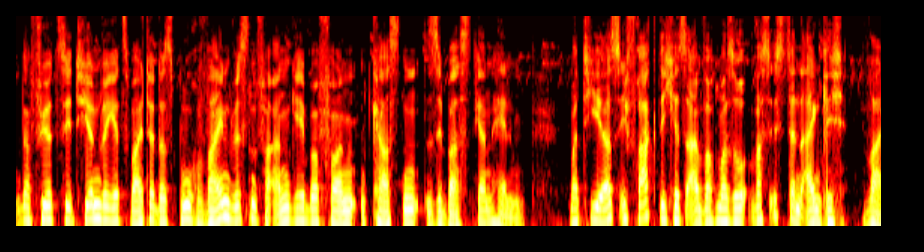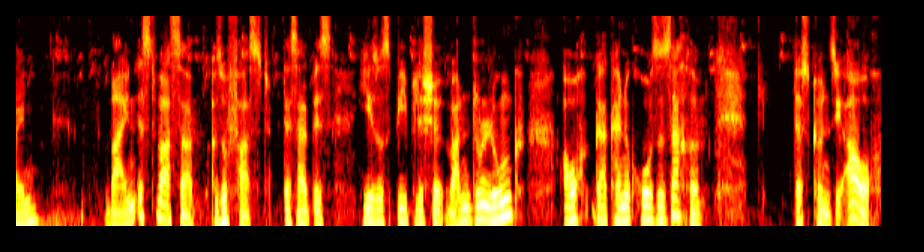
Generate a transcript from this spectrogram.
Dafür zitieren wir jetzt weiter das Buch Weinwissen für Angeber von Carsten Sebastian Helm. Matthias, ich frage dich jetzt einfach mal so, was ist denn eigentlich Wein? Wein ist Wasser, also fast. Deshalb ist Jesus biblische Wandlung auch gar keine große Sache. Das können Sie auch.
